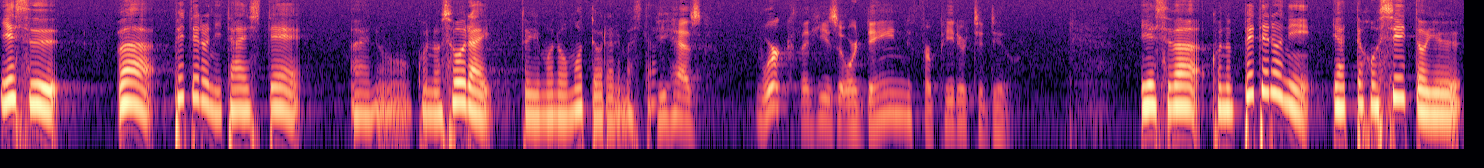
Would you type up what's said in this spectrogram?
イエスはペテロに対してあのこの将来というものを持っておられました He has work that he's ordained for Peter to do. イエスはこのペテロにやってほしいという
